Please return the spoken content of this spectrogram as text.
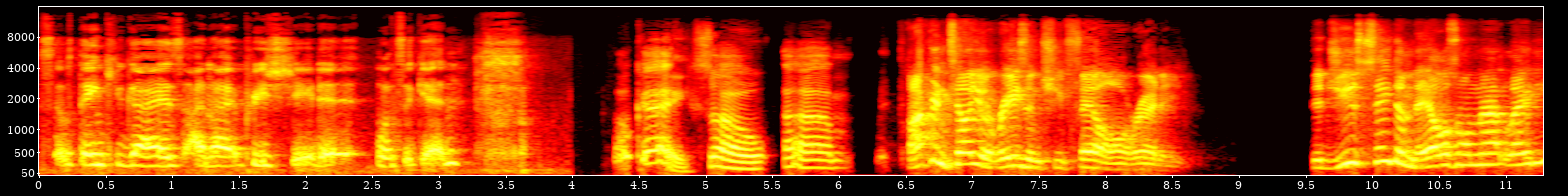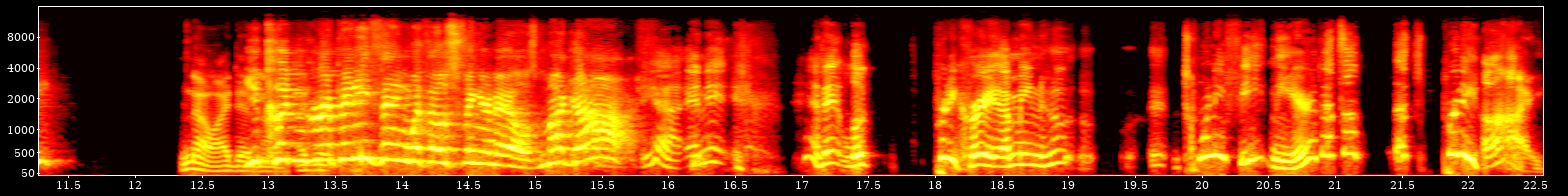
So thank you guys, and I appreciate it once again. Okay, so um, I can tell you a reason she fell already. Did you see the nails on that lady? no, I didn't. You couldn't grip anything with those fingernails. My gosh. Yeah, and it and it looked pretty crazy. I mean, who twenty feet in the air? That's a that's pretty high.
